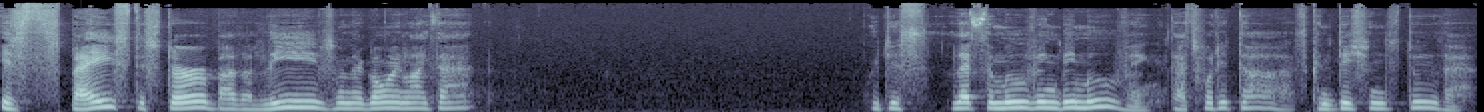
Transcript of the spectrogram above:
Is space disturbed by the leaves when they're going like that? We just let the moving be moving. That's what it does. Conditions do that.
